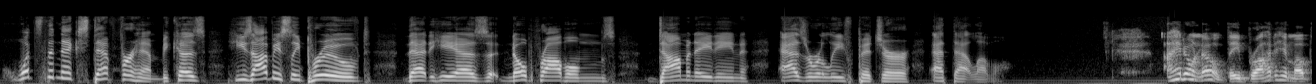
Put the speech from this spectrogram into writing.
What's the next step for him? Because he's obviously proved that he has no problems dominating as a relief pitcher at that level. I don't know. They brought him up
